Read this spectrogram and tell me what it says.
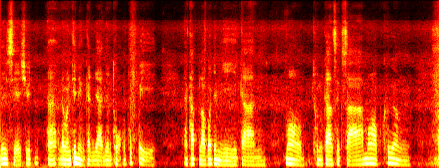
ได้เสียชีวิตนะในวันที่หนึ่งกันยายนของทุกปีนะครับ เราก็จะมีการ มอบทุนการศึกษามอบเครื่องอ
